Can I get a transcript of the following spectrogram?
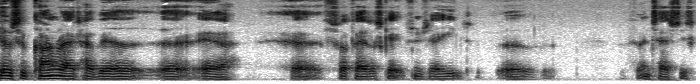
Joseph Conrad har været øh, er øh, forfatterskab, synes jeg er helt øh, fantastisk.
